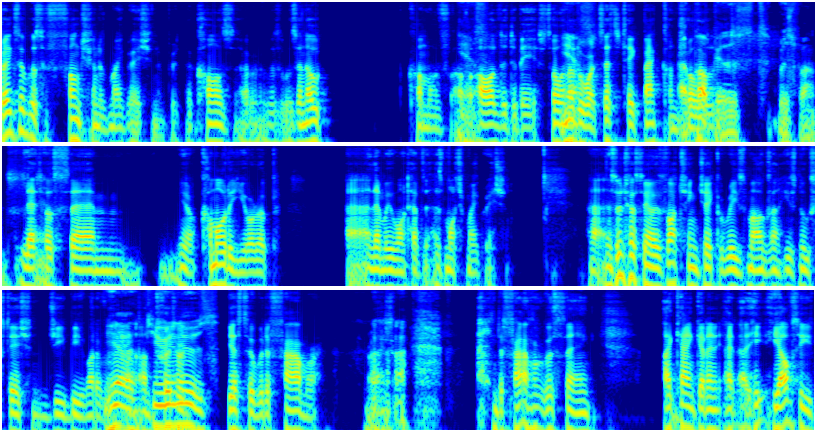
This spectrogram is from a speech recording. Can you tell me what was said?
Brexit was a function of migration in Britain, a cause, it was, was an outcome of, of Yes. all the debate. So, in other words, let's take back control. A populist response. let Yes. us um, you know come out of Europe, uh, and then we won't have as much migration. Uh, and it's interesting. I was watching Jacob Rees-Mogg on his new station, GB, whatever, Yeah, on, on Q Twitter News. yesterday with a farmer, right? and the farmer was saying, "I can't get any." and He, he obviously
